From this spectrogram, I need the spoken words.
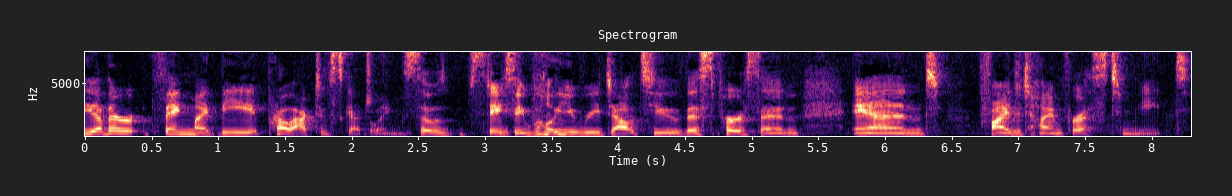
The other thing might be proactive scheduling. So, Stacy, will you reach out to this person and find a time for us to meet?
